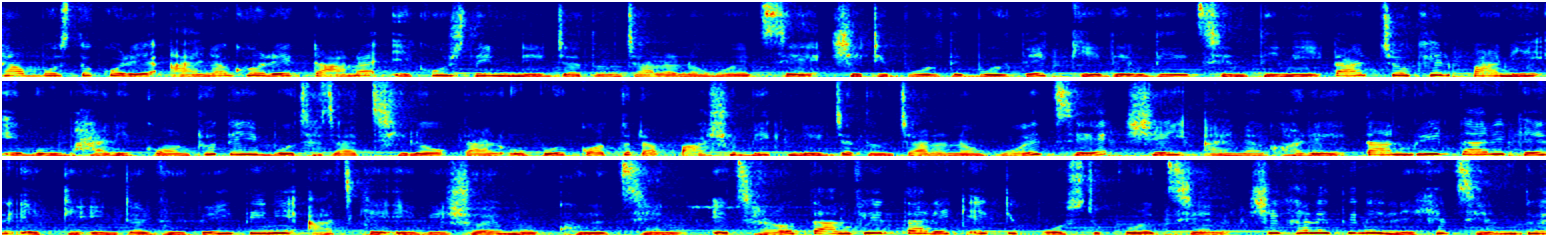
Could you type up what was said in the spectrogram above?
সাব্যস্ত করে আয়নাঘরে টানা একুশ দিন নির্যাতন চালানো হয়েছে, সেটি বলতে বলতে কেঁদেও দিয়েছেন তিনি। তার চোখের পানি এবং ভারী কণ্ঠতেই বোঝা যাচ্ছিল তার উপর কতটা পাশবিক নির্যাতন চালানো হয়েছে সেই আয়নাঘরে। তানভীর তারেকের একটি ইন্টারভিউতেই তিনি আজকে এই বিষয়ে মুখ খুলেছেন। এছাড়াও তানভীর তারেক একটি পোস্ট করেছেন। সেখানে তিনি লিখেছেন দুই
